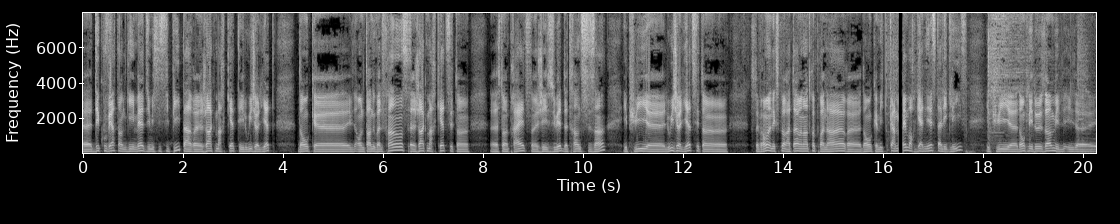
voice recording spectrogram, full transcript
euh, découverte, entre guillemets, du Mississippi par euh, Jacques Marquette et Louis Joliette. Donc, euh, on est en Nouvelle-France. Euh, Jacques Marquette, c'est un, euh, c'est un prêtre, c'est un jésuite de 36 ans. Et puis, euh, Louis Joliette, c'est un... C'était vraiment un explorateur, un entrepreneur, euh, donc mais quand même organiste à l'Église. Et puis euh, donc les deux hommes, ils, ils, euh,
